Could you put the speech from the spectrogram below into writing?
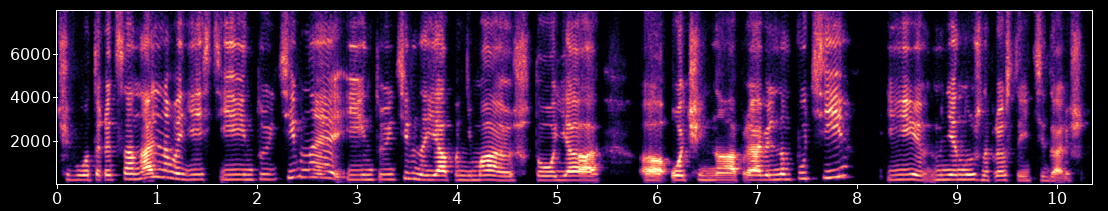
чего-то рационального, есть и интуитивное. И интуитивно я понимаю, что я э, очень на правильном пути, и мне нужно просто идти дальше.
